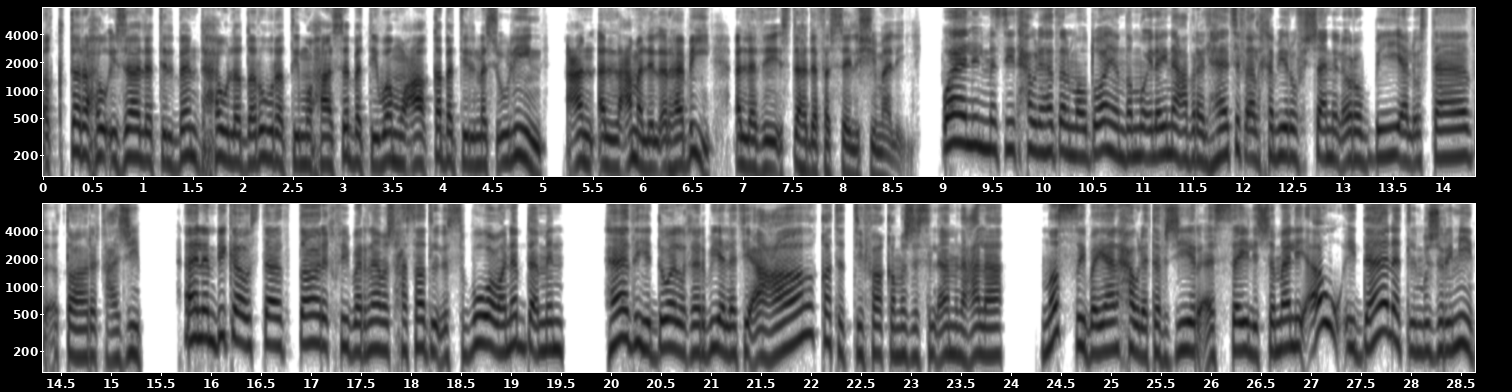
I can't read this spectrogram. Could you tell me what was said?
اقترحوا إزالة البند حول ضرورة محاسبة ومعاقبة المسؤولين عن العمل الإرهابي الذي استهدف السيل الشمالي وللمزيد حول هذا الموضوع ينضم إلينا عبر الهاتف الخبير في الشأن الأوروبي الأستاذ طارق عجيب. أهلا بك أستاذ طارق في برنامج حصاد الأسبوع ونبدأ من هذه الدول الغربية التي أعاقت اتفاق مجلس الأمن على نص بيان حول تفجير السيل الشمالي أو إدانة المجرمين،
